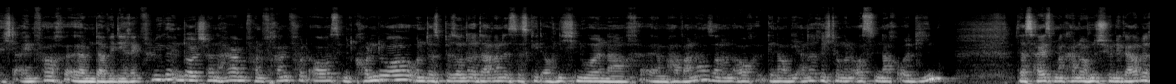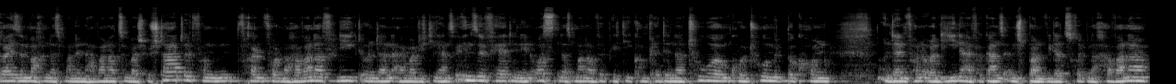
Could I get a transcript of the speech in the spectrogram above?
recht einfach, ähm, da wir Direktflüge in Deutschland haben, von Frankfurt aus mit Condor. Und das Besondere daran ist, es geht auch nicht nur nach ähm, Havanna, sondern auch genau in die andere Richtung, in Osten nach Olgin. Das heißt, man kann auch eine schöne Gabelreise machen, dass man in Havanna zum Beispiel startet, von Frankfurt nach Havanna fliegt und dann einmal durch die ganze Insel fährt in den Osten, dass man auch wirklich die komplette Natur und Kultur mitbekommt und dann von Olgin einfach ganz entspannt wieder zurück nach Havanna.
